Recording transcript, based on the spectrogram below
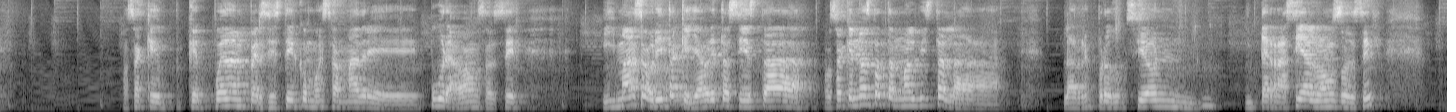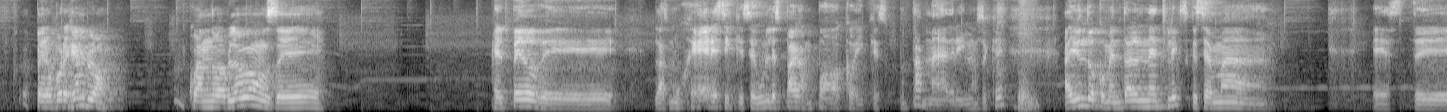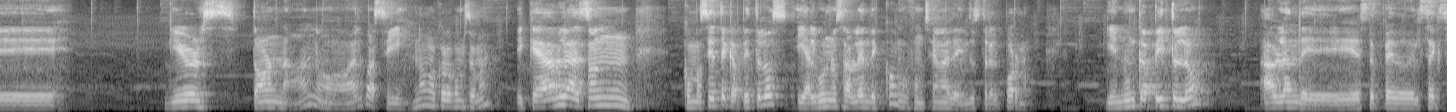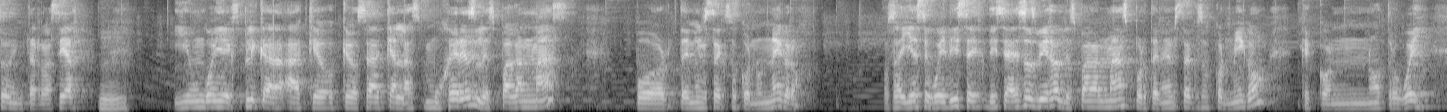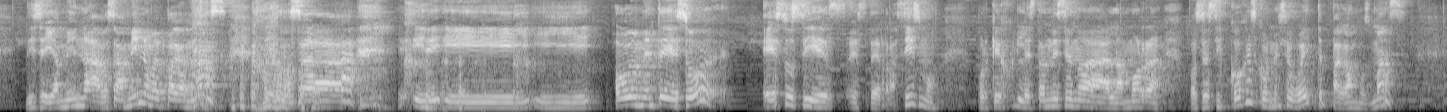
o sea que, que puedan persistir como esa madre pura, vamos a decir. Y más ahorita que ya ahorita sí está, o sea que no está tan mal vista la, la reproducción interracial, vamos a decir. Pero por ejemplo, cuando hablábamos de el pedo de las mujeres y que según les pagan poco y que es puta madre y no sé qué. Hay un documental en Netflix que se llama este Girls Turn On o algo así, no me acuerdo cómo se llama. Y que habla, son como siete capítulos y algunos hablan de cómo funciona la industria del porno. Y en un capítulo hablan de este pedo del sexo interracial. Ujú. Y un güey explica a que, que, o sea, que a las mujeres les pagan más por tener sexo con un negro. O sea, y ese güey dice, dice, a esas viejas les pagan más por tener sexo conmigo que con otro güey. Dice, y a mí, no- o sea, a mí no me pagan más. o sea, y, y- y obviamente eso, eso sí es este racismo. Porque le están diciendo a la morra, o sea, si coges con ese güey, te pagamos más.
